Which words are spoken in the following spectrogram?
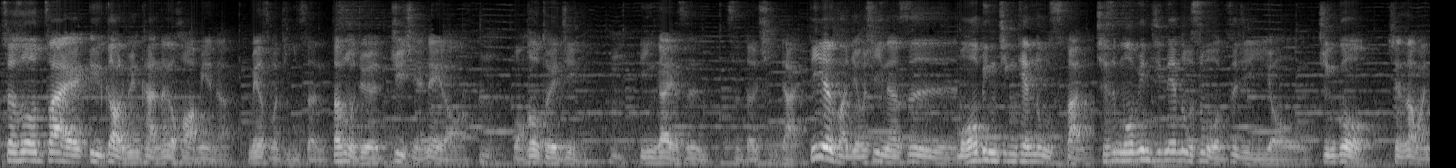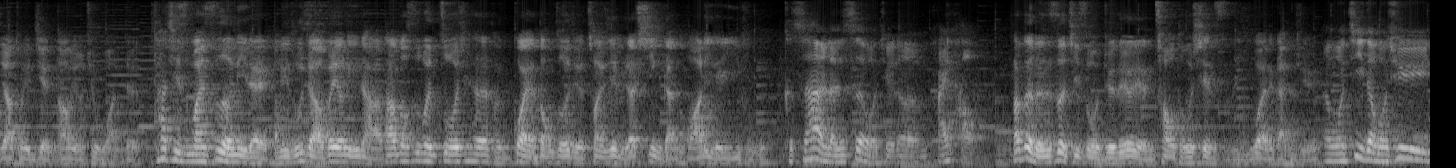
虽然说在预告里面看那个画面呢，没有什么提升，但是我觉得剧情的内容，嗯，往后推进。应该也是值得期待。第二款游戏呢是《魔兵惊天录三》，其实《魔兵惊天录》是我自己有经过线上玩家推荐，然后有去玩的。它其实蛮适合你的，女主角贝欧尼塔，她都是会做一些很怪的动作，而且穿一些比较性感华丽的衣服。可是她的人设我觉得还好。他的人设其实我觉得有点超脱现实以外的感觉。呃，我记得我去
